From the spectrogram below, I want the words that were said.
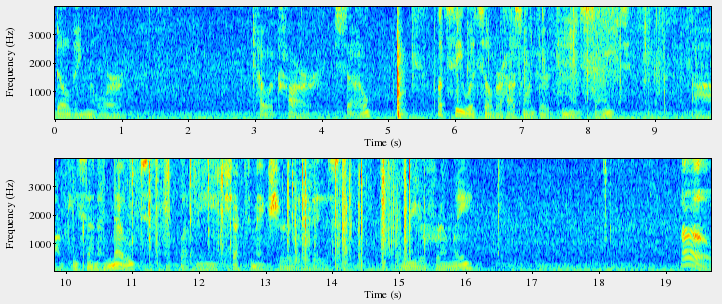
building or tow a car. So, let's see what Silver Hustlin' 13 sent. Um, he sent a note. Let me check to make sure that it is reader friendly. Oh.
